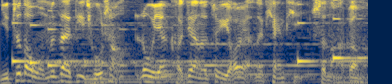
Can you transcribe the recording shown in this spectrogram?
你知道我们在地球上肉眼可见的最遥远的天体是哪个吗？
